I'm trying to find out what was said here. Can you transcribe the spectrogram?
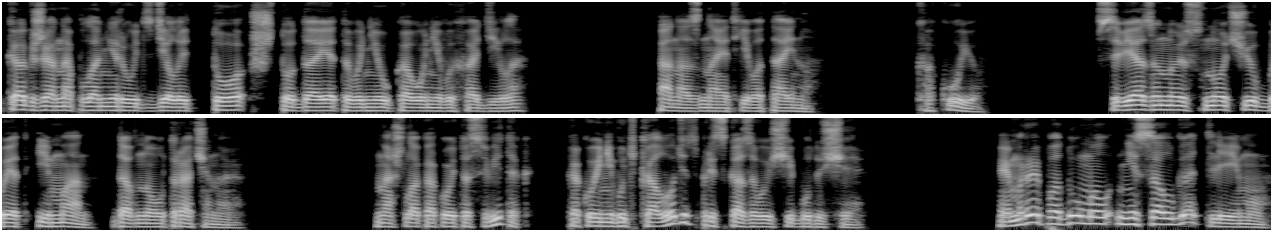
как же она планирует сделать то, что до этого ни у кого не выходило? Она знает его тайну. Какую? Связанную с ночью Бет и Ман, давно утраченную. Нашла какой-то свиток? Какой-нибудь колодец, предсказывающий будущее? Эмре подумал, не солгать ли ему,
